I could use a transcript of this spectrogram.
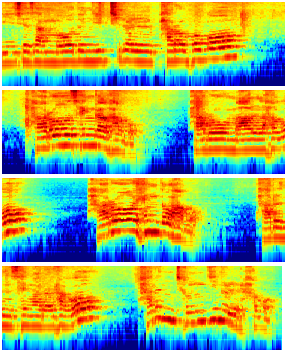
이 세상 모든 이치를 바로 보고, 바로 생각하고, 바로 말하고, 바로 행동하고, 바른 생활을 하고, 바른 정진을 하고,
